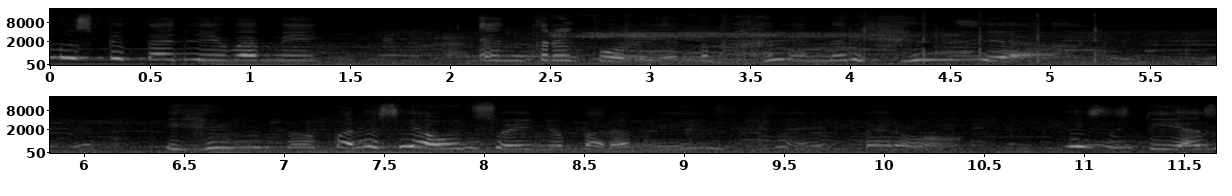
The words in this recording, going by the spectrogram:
al hospital, llévame. Entré corriendo para la emergencia y no parecía un sueño para mí, pero esos días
